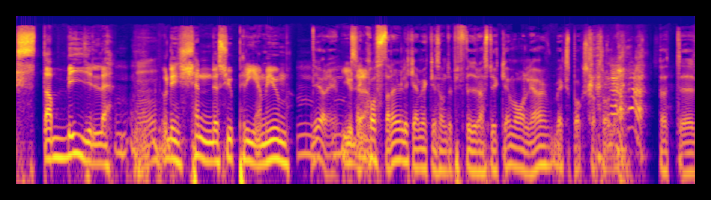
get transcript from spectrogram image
stabil. Mm. Och den kändes ju premium. Mm. Det gör den ju. Sen den. kostar den ju lika mycket som typ fyra stycken vanliga Xbox-kontroller. Så att, eh,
